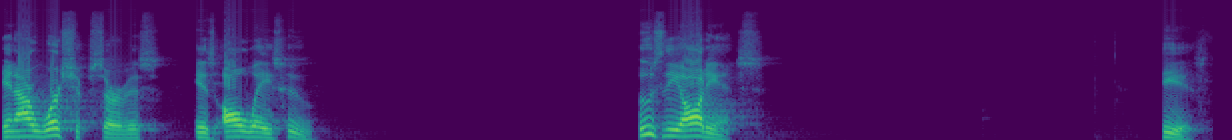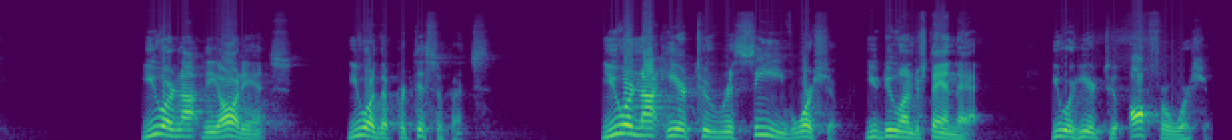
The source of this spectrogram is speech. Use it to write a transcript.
in our worship service is always who? Who's the audience? He is. You are not the audience, you are the participants. You are not here to receive worship. You do understand that. You are here to offer worship.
